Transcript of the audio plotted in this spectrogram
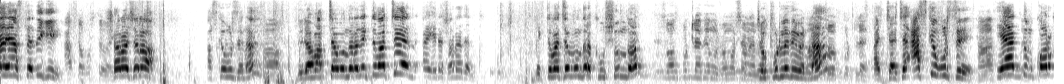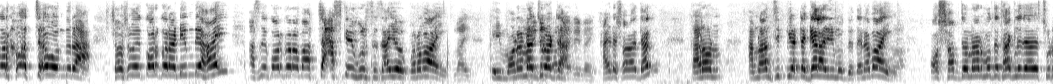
এই আস্তে দেখি। পড়ছে সরো সরো। আজকে বুঝছে না হ্যাঁ। দুইটা বাচ্চা বন্ধুরা দেখতে পাচ্ছেন? এটা সরাই দেন। দেখতে পাচ্ছেন বন্ধুরা খুব সুন্দর। চোখ ফুটলে দেবো সমস্যা নাই চোখ ফুটলে দিবেন না? হ্যাঁ, আচ্ছা আচ্ছা আজকে ফুটছে হ্যাঁ, আজকে একদম করকরা বাচ্চা বন্ধুরা। সবসময় করকরা ডিম দে হয় আজকে করকরা বাচ্চা আজকে ফুটছে যাই হোক বড় ভাই এই মডার্নার জোড়াটা সরাই হাইটা সরাই দেন। কারণ আমরা আনছি পিয়ারটা গ্যালারির মধ্যে তাই না ভাই? হ্যাঁ। অসাবধানার মধ্যে থাকলে যারা ছোট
